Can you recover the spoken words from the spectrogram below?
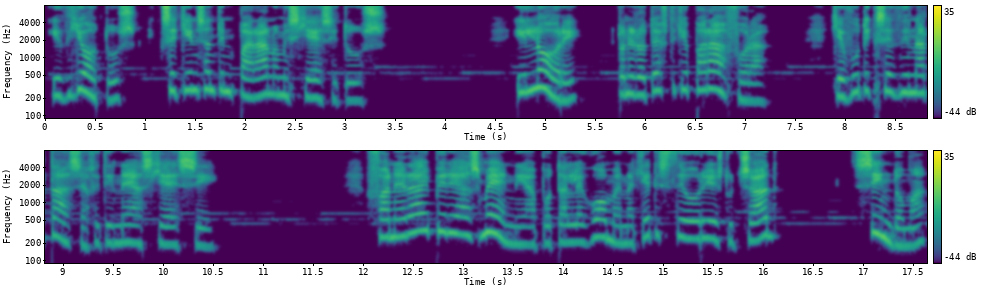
οι δυο τους ξεκίνησαν την παράνομη σχέση τους. Η Λόρι τον ερωτεύτηκε παράφορα και βούτυξε δυνατά σε αυτή τη νέα σχέση. Φανερά επηρεασμένη από τα λεγόμενα και τις θεωρίες του Τσάντ, σύντομα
